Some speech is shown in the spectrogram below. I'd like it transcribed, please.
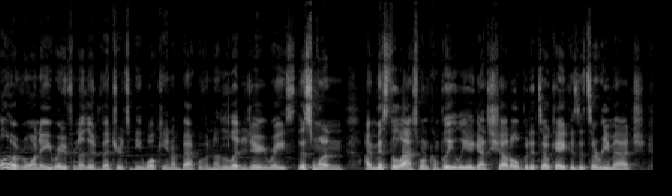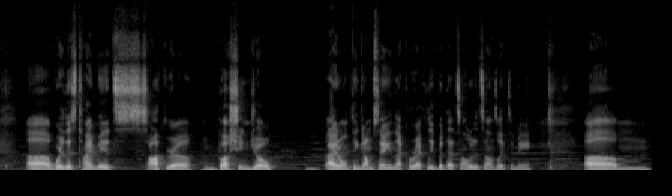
Hello everyone, are you ready for another adventure? It's me, Wokey, and I'm back with another legendary race. This one, I missed the last one completely against Shuttle, but it's okay because it's a rematch. Uh, where this time it's Sakura, Bashinjo. I don't think I'm saying that correctly, but that's not what it sounds like to me. Um,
